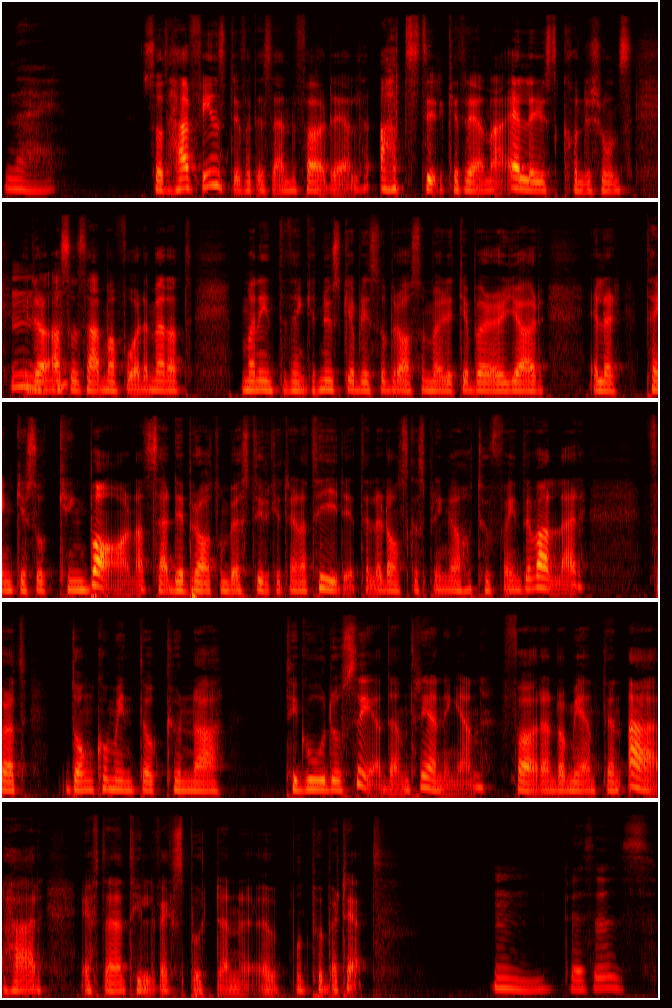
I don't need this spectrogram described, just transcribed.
Nej. Så att här finns det faktiskt en fördel att styrketräna eller just konditions, Mm. alltså så här man får det, men att man inte tänker nu ska jag bli så bra som möjligt, jag börjar göra, eller tänker så kring barn, att så här, det är bra att de börjar styrketräna tidigt eller de ska springa tuffa intervaller. För att de kommer inte att kunna tillgodose den träningen förrän de egentligen är här efter den här tillväxtspurten upp mot pubertet. Mm, precis.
